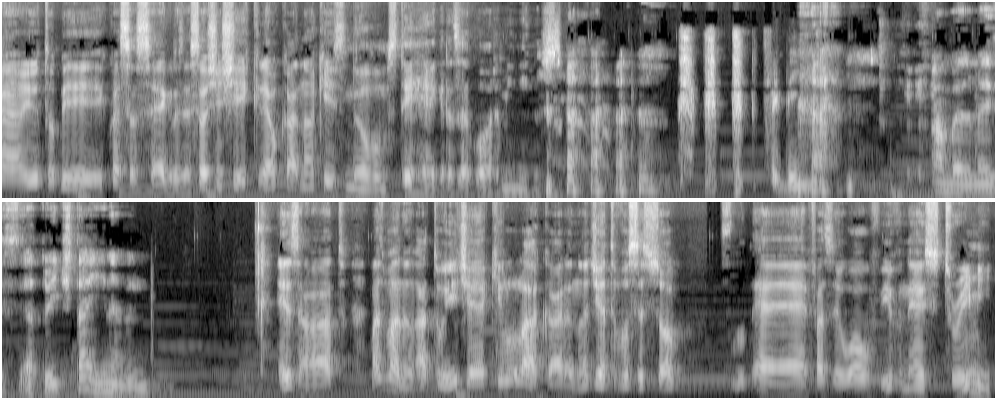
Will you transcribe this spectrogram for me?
Ah, o YouTube com essas regras. É só a gente criar o canal que eles não vamos ter regras agora, meninos. Foi bem. ah, mano, mas a Twitch tá aí, né, velho? Exato. Mas, mano, a Twitch é aquilo lá, cara. Não adianta você só é, fazer o ao vivo, né? O streaming,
